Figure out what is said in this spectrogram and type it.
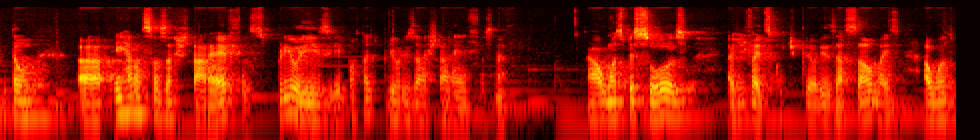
Então, uh, em relação às tarefas, priorize. É importante priorizar as tarefas, né? Algumas pessoas, a gente vai discutir priorização, mas algumas,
